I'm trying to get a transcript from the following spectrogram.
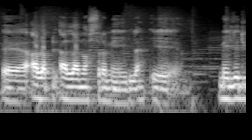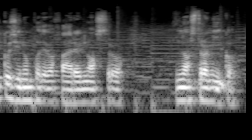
eh, alla, alla nostra mail e meglio di così non poteva fare il nostro, il nostro amico.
